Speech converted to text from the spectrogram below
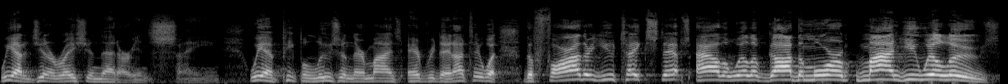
We had a generation that are insane. We have people losing their minds every day. And I tell you what, the farther you take steps out of the will of God, the more mind you will lose.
